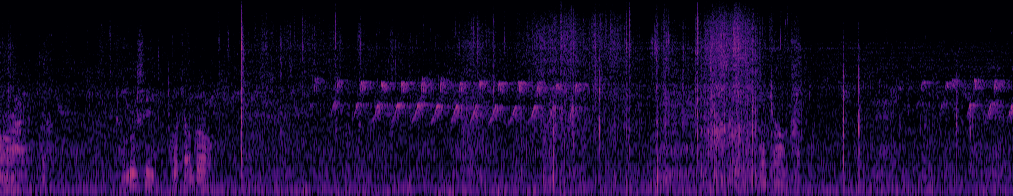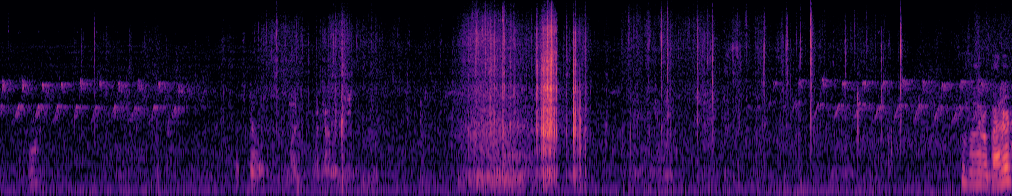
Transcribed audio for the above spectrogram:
All right. Lucy, watch out, girl. Watch out. Let's go. Watch, watch out, Lucy. Feels a little better.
